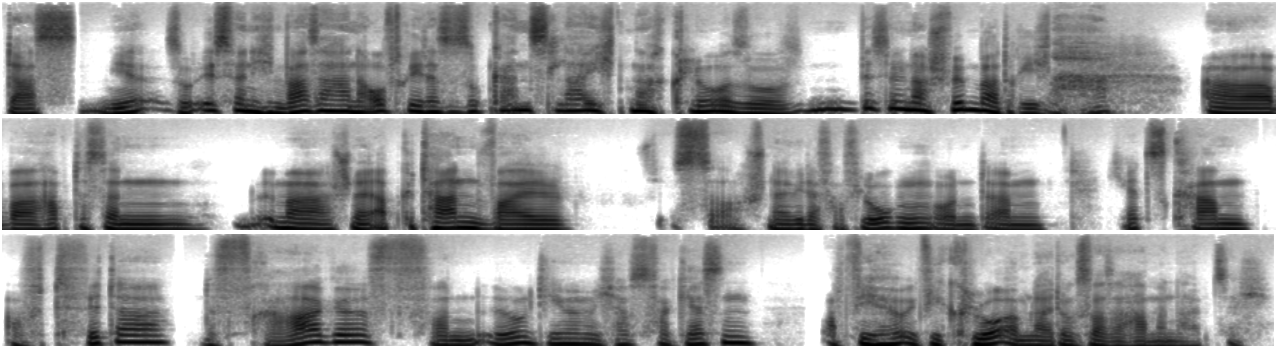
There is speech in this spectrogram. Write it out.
dass mir so ist, wenn ich einen Wasserhahn aufdrehe, dass es so ganz leicht nach Chlor, so ein bisschen nach Schwimmbad riecht. Aha. Aber habe das dann immer schnell abgetan, weil ist auch schnell wieder verflogen. Und ähm, jetzt kam auf Twitter eine Frage von irgendjemandem, ich habe es vergessen, ob wir irgendwie Chlor am Leitungswasser haben in Leipzig.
